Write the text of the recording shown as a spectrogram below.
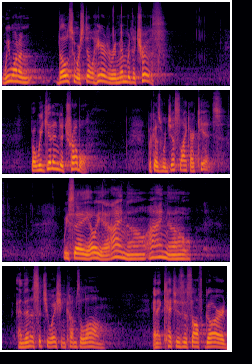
we want to, those who are still here to remember the truth. But we get into trouble because we're just like our kids. We say, Oh, yeah, I know, I know. And then a situation comes along and it catches us off guard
